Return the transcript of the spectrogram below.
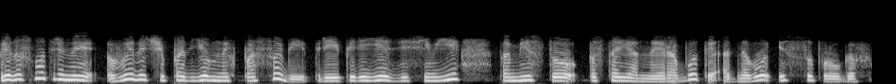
предусмотрены выдача подъемных пособий при переезде семьи по месту постоянной работы одного из супругов,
